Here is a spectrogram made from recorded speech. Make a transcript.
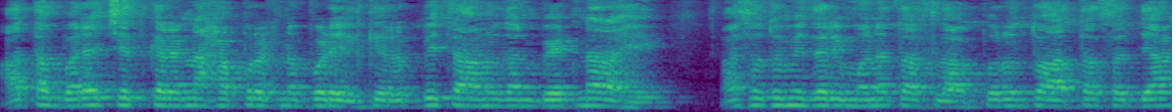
आता बऱ्याच शेतकऱ्यांना हा प्रश्न पडेल की रब्बीचं अनुदान भेटणार आहे. असं तुम्ही जरी म्हणत असला परंतु आता सध्या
